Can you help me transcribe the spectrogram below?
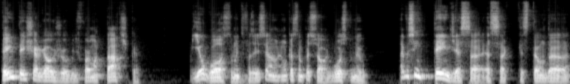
tenta enxergar o jogo de forma tática, e eu gosto muito de fazer isso, é uma questão pessoal, é gosto meu. Aí você entende essa, essa questão da,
